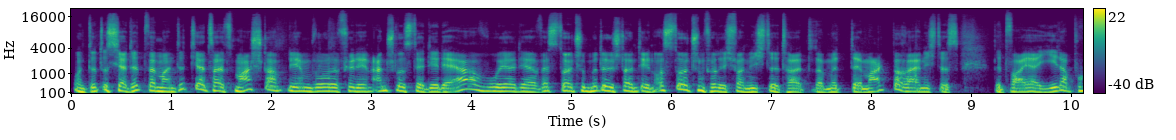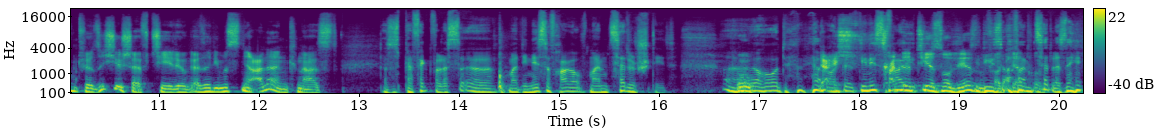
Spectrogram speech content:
Und das ist ja das, wenn man das jetzt als Maßstab nehmen würde für den Anschluss der DDR, wo ja der westdeutsche Mittelstand den ostdeutschen völlig vernichtet hat, damit der Markt bereinigt ist, das war ja jeder Punkt für sich Geschäftsschädigung. Also die müssten ja alle in den Knast. Das ist perfekt, weil das äh, mal die nächste Frage auf meinem Zettel steht. Äh, oh. Äh, ja, ich die nächste kann Frage, das hier so lesen. Die, ist auf meinem Zettel. Nee,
